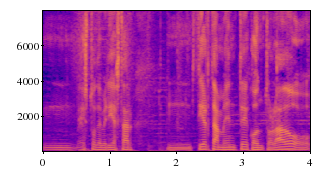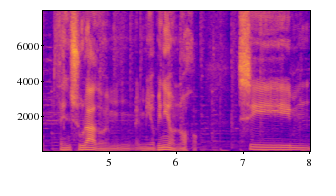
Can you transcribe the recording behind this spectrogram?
mm, esto debería estar mm, ciertamente controlado o censurado, en mi opinión, ojo si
